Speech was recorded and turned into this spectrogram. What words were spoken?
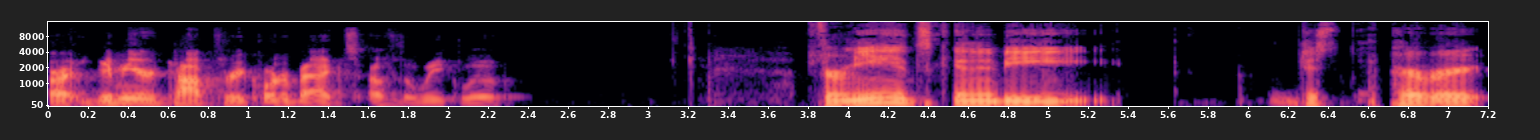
All right, give me your top three quarterbacks of the week, Lou. For me, it's going to be just Herbert,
